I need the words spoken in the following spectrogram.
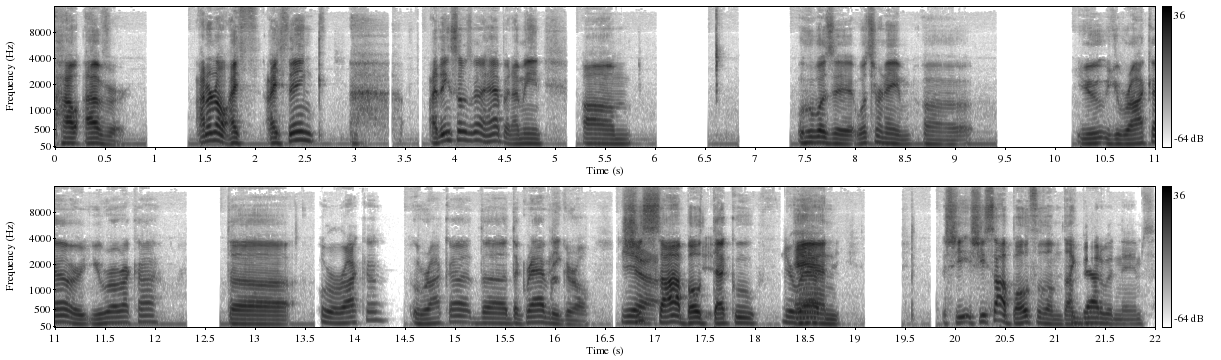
However, I don't know. I th- I think I think something's gonna happen. I mean, um, who was it? What's her name? Uh, U Uraka or Uraraka? The Uraraka? Uraka, the the gravity girl. She saw both Deku You're right. and she she saw both of them I'm like bad with names.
